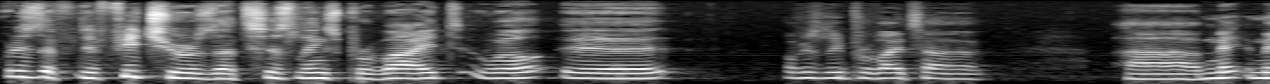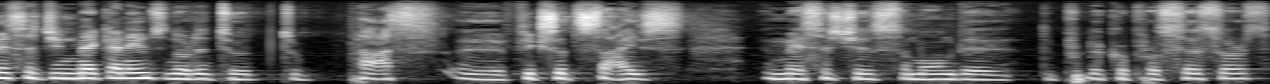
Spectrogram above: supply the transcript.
what is the, the features that syslinks provide? Well, uh, obviously provides a, a me messaging mechanism in order to, to pass uh, fixed size messages among the, the, the coprocessors.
